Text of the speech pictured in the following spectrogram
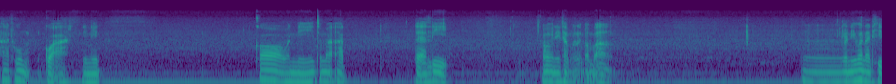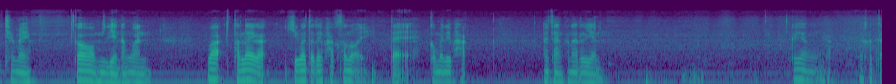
ห้าทุ่มกว่านิดๆก็วันนี้จะมาอัดไดรี่ ว่าวันนี้ทำอะไรมาบ้าง วันนี้วันอาทิตย์ใช่ไหม ก็มีเรียนทั้งวัน ว่าตอนแรกอะคิดว่าจะได้พักสักหน่อย แต่ก็ไม่ได้พัก อาจารย์ก็นัดเรียน ก็ยังแบบไม่เข้าใจ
